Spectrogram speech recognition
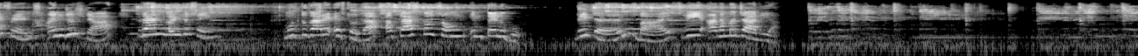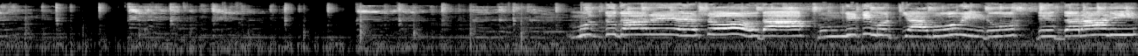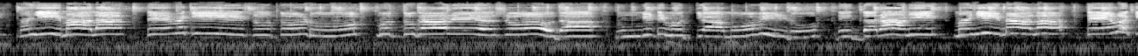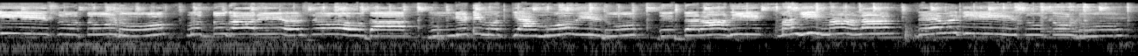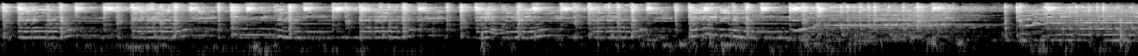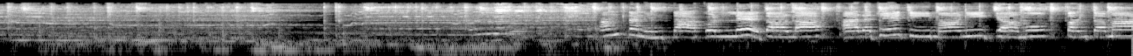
Hi friends, I'm Jushya. Today I'm going to sing Muddugare Yasodaa, a classical song in Telugu, written by Sri Annamacharya. good Santa Maria.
